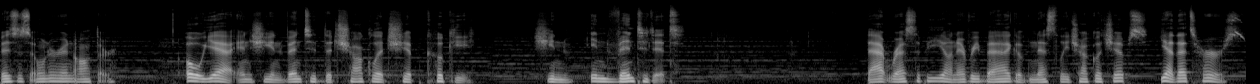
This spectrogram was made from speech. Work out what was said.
business owner, and author. Oh, yeah, and she invented the chocolate chip cookie. She in- invented it. That recipe on every bag of Nestle chocolate chips, yeah, that's hers.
